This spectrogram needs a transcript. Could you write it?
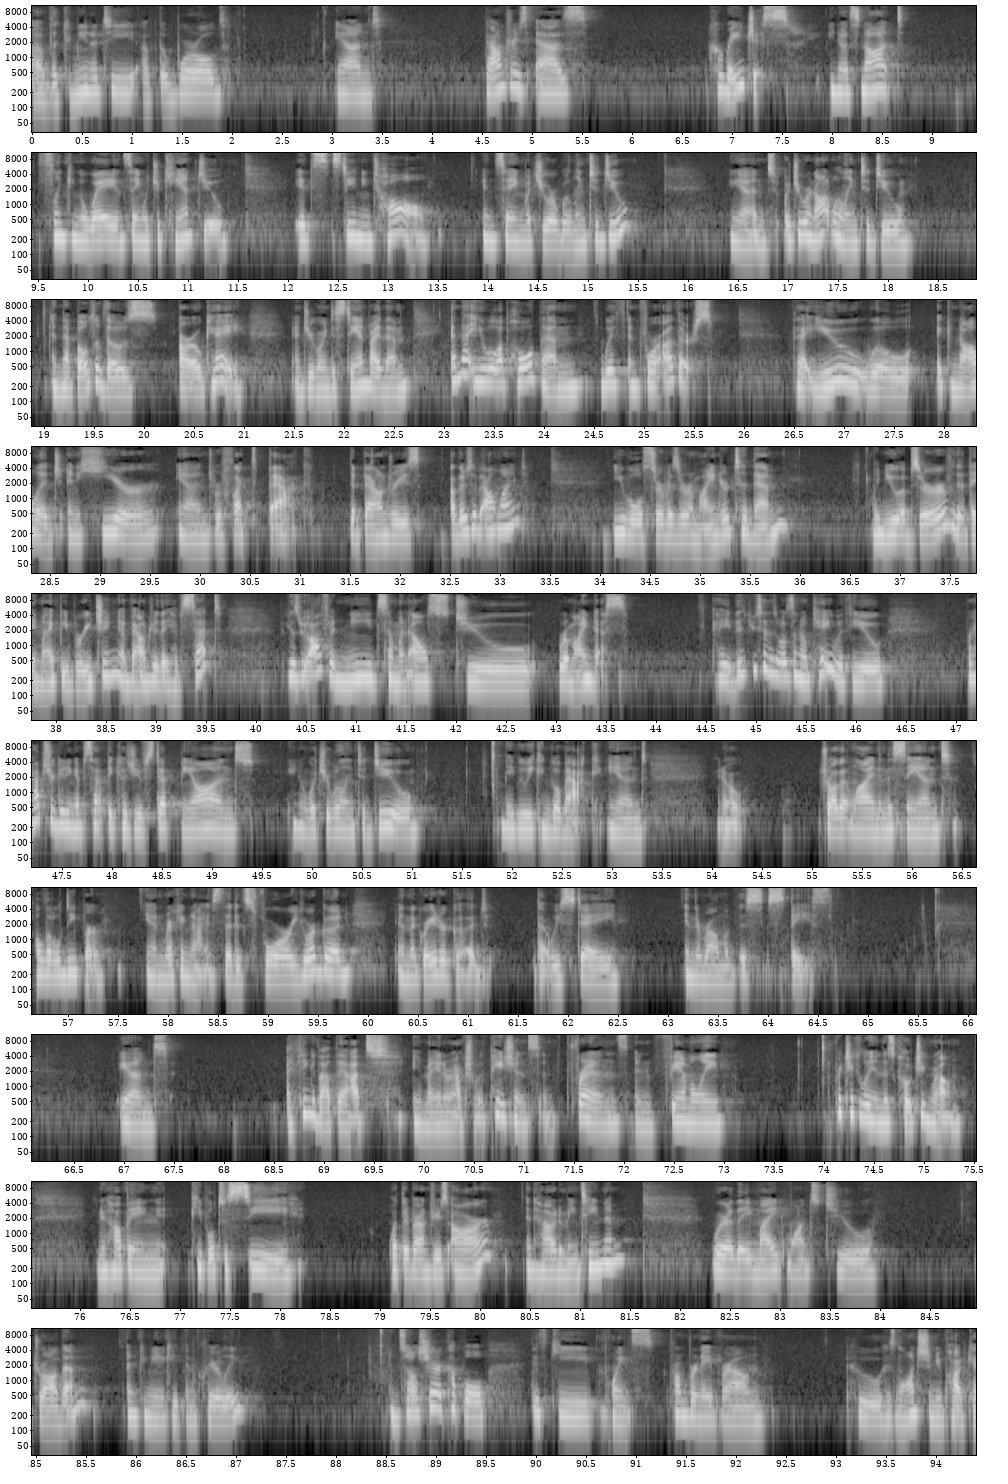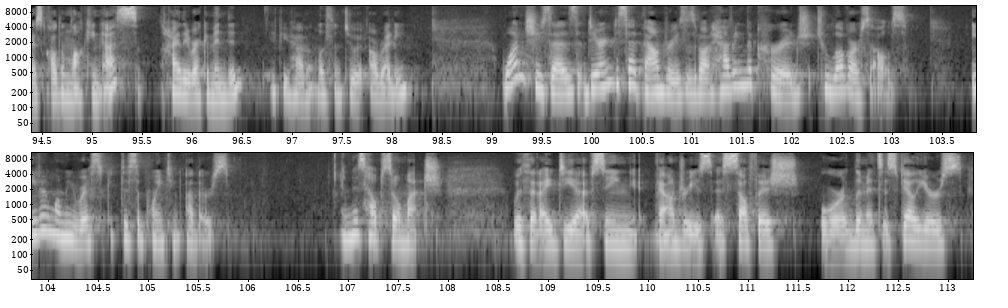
of the community, of the world. And boundaries as courageous. You know, it's not slinking away and saying what you can't do, it's standing tall and saying what you are willing to do and what you are not willing to do, and that both of those are okay, and you're going to stand by them, and that you will uphold them with and for others, that you will acknowledge and hear and reflect back the boundaries others have outlined. You will serve as a reminder to them when you observe that they might be breaching a boundary they have set, because we often need someone else to remind us hey, this, you said this wasn't okay with you. Perhaps you're getting upset because you've stepped beyond you know what you're willing to do maybe we can go back and you know draw that line in the sand a little deeper and recognize that it's for your good and the greater good that we stay in the realm of this space. And I think about that in my interaction with patients and friends and family, particularly in this coaching realm, you know, helping people to see what their boundaries are and how to maintain them, where they might want to draw them, and communicate them clearly. And so I'll share a couple these key points from Brene Brown, who has launched a new podcast called Unlocking Us. Highly recommended if you haven't listened to it already. One, she says, daring to set boundaries is about having the courage to love ourselves, even when we risk disappointing others. And this helps so much with that idea of seeing boundaries as selfish or limits as failures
